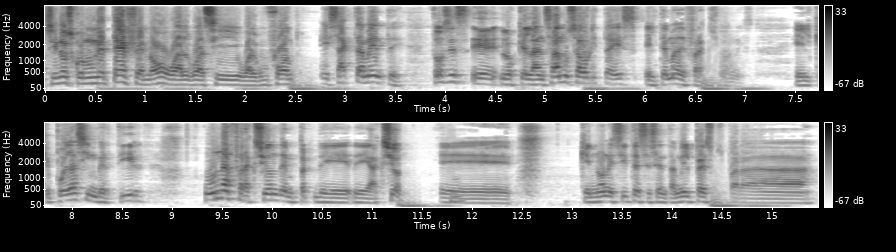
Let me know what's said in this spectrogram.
si no es con un ETF, ¿no? O algo así, o algún fondo. Exactamente. Entonces, eh, lo que lanzamos ahorita es el tema de fracciones. El que puedas invertir una fracción de, acción. Eh, que no necesites 60 mil pesos para,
